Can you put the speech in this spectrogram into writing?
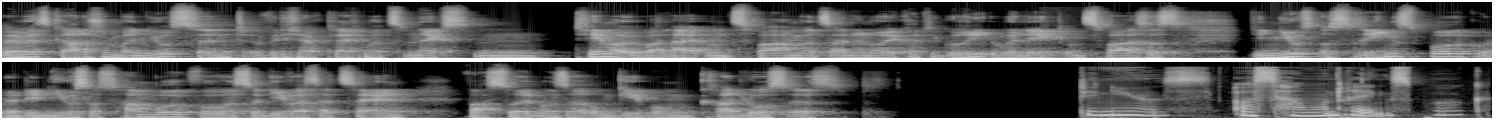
Wenn wir jetzt gerade schon bei News sind, würde ich auch gleich mal zum nächsten Thema überleiten. Und zwar haben wir uns eine neue Kategorie überlegt. Und zwar ist es die News aus Regensburg oder die News aus Hamburg, wo wir uns dann jeweils erzählen, was so in unserer Umgebung gerade los ist. Die News aus Hamm und Regensburg.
